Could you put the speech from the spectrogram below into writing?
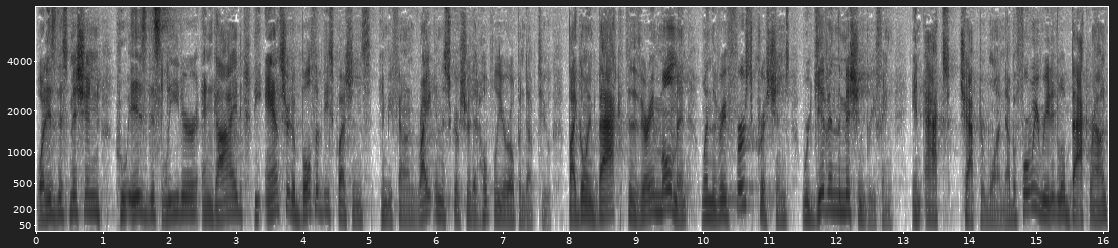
What is this mission? Who is this leader and guide? The answer to both of these questions can be found right in the scripture that hopefully you're opened up to by going back to the very moment when the very first Christians were given the mission briefing in Acts chapter 1. Now, before we read it, a little background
